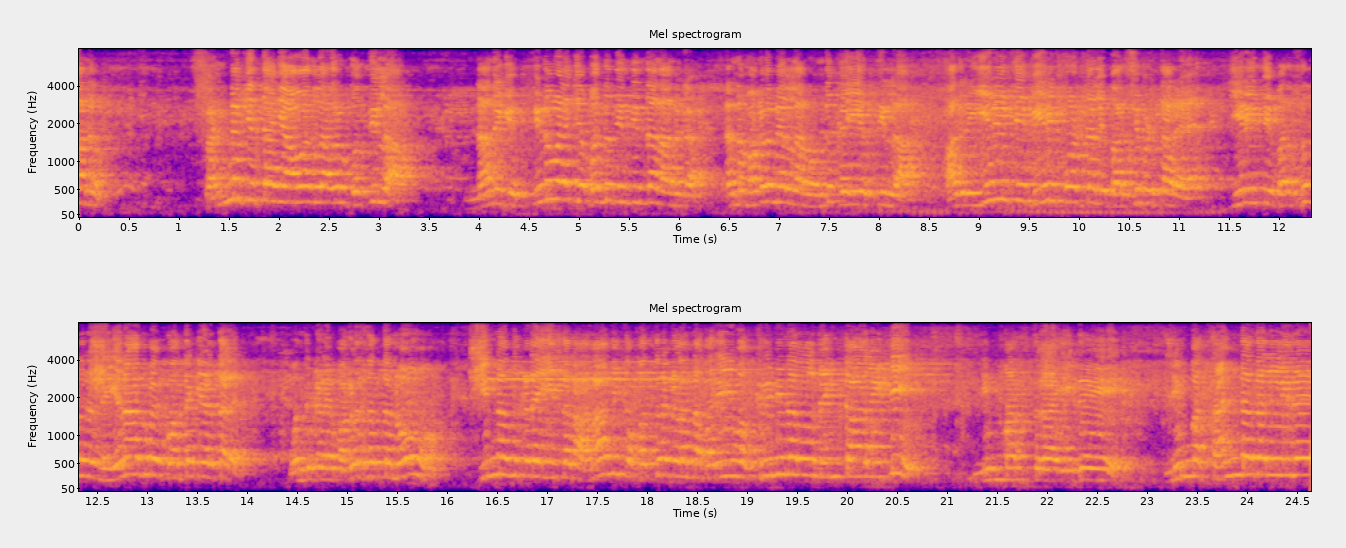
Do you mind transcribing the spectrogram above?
ನಾನು. ಸಣ್ಣಕ್ಕಿದ್ದಾಗ ಯಾವಾಗಲಾದ್ರೂ ಗೊತ್ತಿಲ್ಲ. ನನಗೆ ತಿಳುವಳಿಕೆ ಬಂದ ದಿನದಿಂದ ನನಗ ನನ್ನ ಮಗಳ ಮೇಲೆ ನಾನು ಒಂದು ಕೈ ಎತ್ತಿಲ್ಲ. ಆದರೆ ಈ ರೀತಿ ಬಿ ರಿಪೋರ್ಟ್ ಬರೆಸಿಬಿಡ್ತಾರೆ ಬರ್ಸಿ ಬಿಡ್ತಾರೆ. ಈ ರೀತಿ ಬರೆಸೋದ್ರಲ್ಲಿ ಏನಾಗಬೇಕು ಅಂತ ಕೇಳ್ತಾರೆ. ಒಂದು ಕಡೆ ಮಗಳ ಸತ್ತ ನೋವು, ಇನ್ನೊಂದು ಕಡೆ ಈ ತರ ಅನಾಮಿಕ ಪತ್ರಗಳನ್ನು ಬರೆಯುವ ಕ್ರಿಮಿನಲ್ ಮೆಂಟಾಲಿಟಿ ನಿಮ್ಮ ಹತ್ರ ಇದೆ. ನಿಮ್ಮ ತಂಡದಲ್ಲಿದೆ.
